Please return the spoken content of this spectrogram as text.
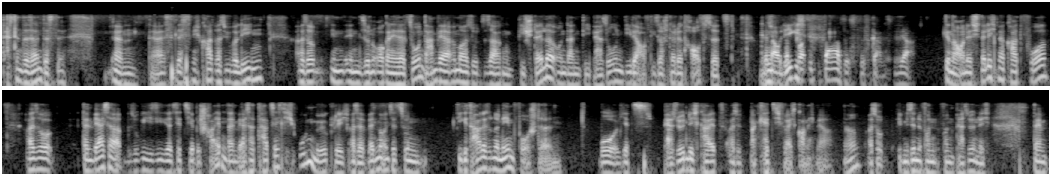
Das ist interessant, das, ähm, das lässt mich gerade was überlegen. Also in, in so einer Organisation, da haben wir ja immer sozusagen die Stelle und dann die Person, die da auf dieser Stelle drauf sitzt. Und genau, das ist die Basis des Ganzen, ja. Genau, und jetzt stelle ich mir gerade vor, also dann wäre es ja, so wie Sie das jetzt hier beschreiben, dann wäre es ja tatsächlich unmöglich. Also wenn wir uns jetzt so ein digitales Unternehmen vorstellen, wo jetzt Persönlichkeit, also man kennt sich vielleicht gar nicht mehr, ne? also im Sinne von, von persönlich, dann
